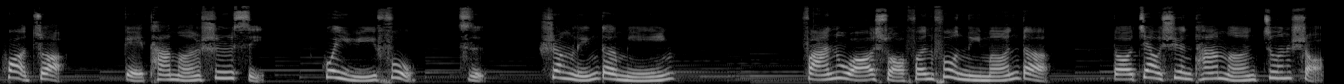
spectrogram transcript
或作给他们施洗，归于父子圣灵的名。凡我所吩咐你们的，都教训他们遵守。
